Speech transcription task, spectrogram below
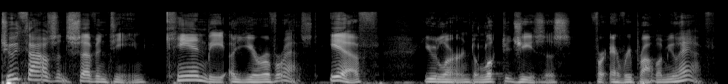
2017 can be a year of rest if you learn to look to Jesus for every problem you have,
